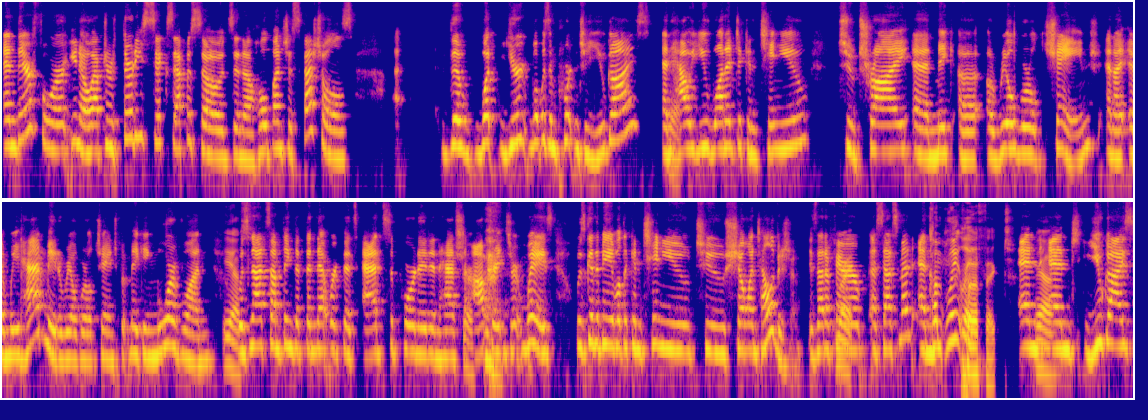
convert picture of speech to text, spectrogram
and therefore you know after 36 episodes and a whole bunch of specials uh, the what you're what was important to you guys and Yeah. how you wanted to continue to try and make a, a real world change and i and we had made a real world change but making more of one Yes. was not something that the network that's ad supported and has Sure. to operate in certain ways was going to be able to continue to show on television is that a fair assessment and completely. perfect. and Yeah. and you guys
